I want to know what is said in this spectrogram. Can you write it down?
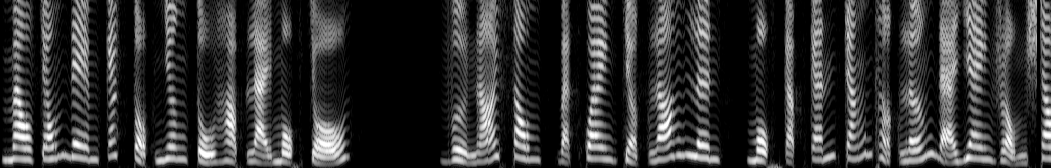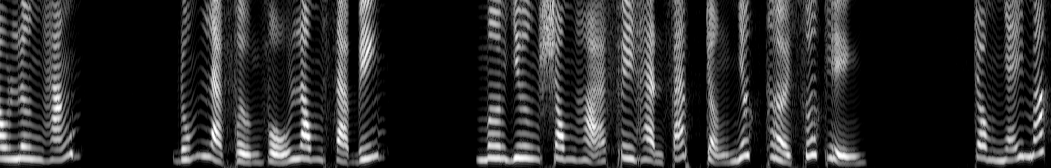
mau chóng đem các tộc nhân tụ họp lại một chỗ. Vừa nói xong, bạch quan chợt lón lên, một cặp cánh trắng thật lớn đã dang rộng sau lưng hắn. Đúng là Phượng Vũ Long xà biến. Mơ dương sông hỏa phi hành pháp trận nhất thời xuất hiện. Trong nháy mắt,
